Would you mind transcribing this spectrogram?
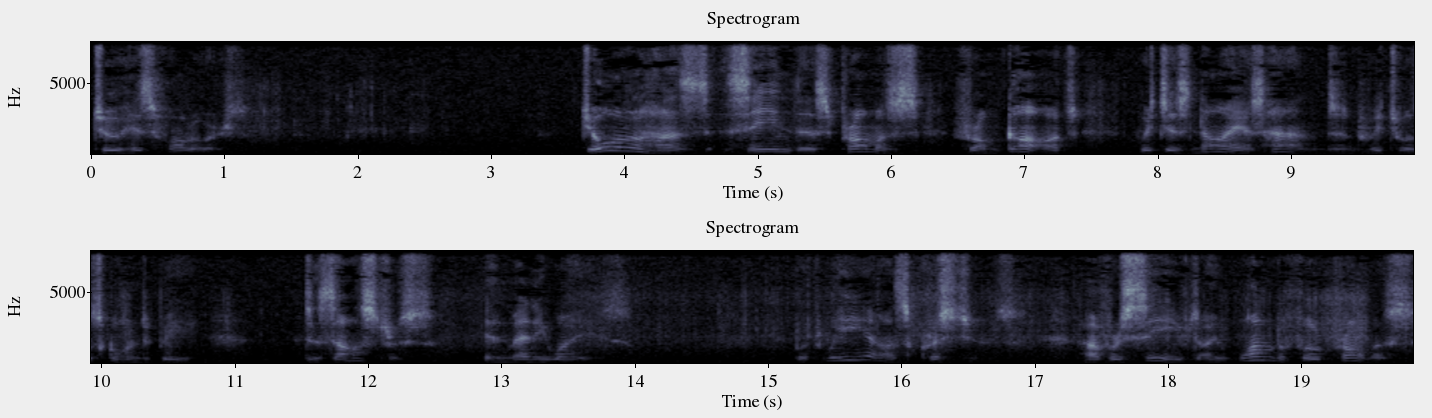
to his followers. Joel has seen this promise from God, which is nigh at hand and which was going to be disastrous in many ways. But we as Christians have received a wonderful promise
